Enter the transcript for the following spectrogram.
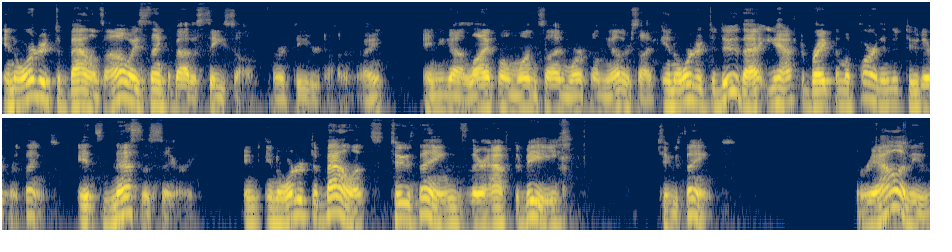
In order to balance, I always think about a seesaw or a teeter totter, right? And you got life on one side work on the other side. In order to do that, you have to break them apart into two different things. It's necessary. In, in order to balance two things, there have to be two things. The reality,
